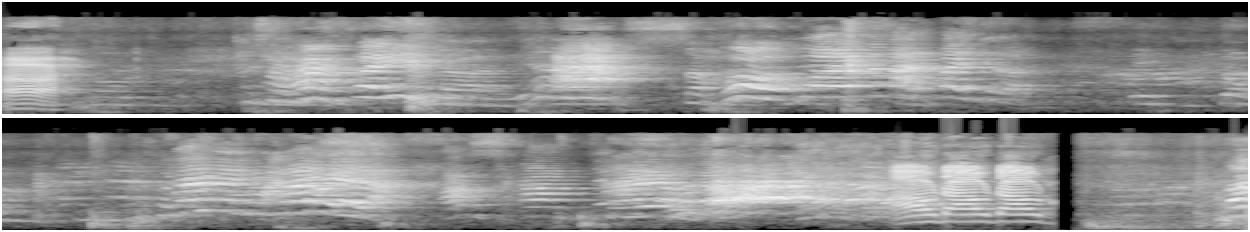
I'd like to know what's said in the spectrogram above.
हा. आउट आउट आउट ना।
